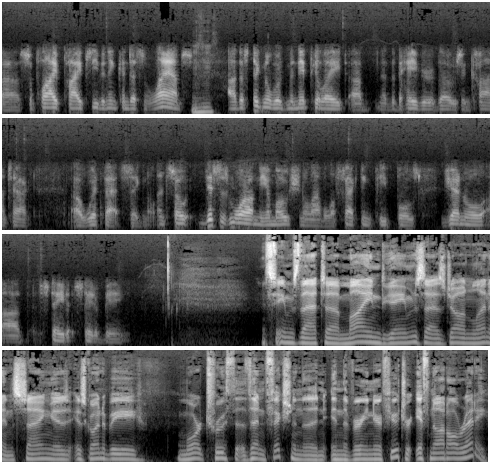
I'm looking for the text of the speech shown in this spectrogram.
uh, supply pipes, even incandescent lamps, mm-hmm. Uh, the signal would manipulate uh, the behavior of those in contact uh, with that signal. And so this is more on the emotional level, affecting people's general state state of being. It seems that uh, mind games, as John Lennon sang, is, is going to be more truth than fiction the, in the very near future, if not already.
